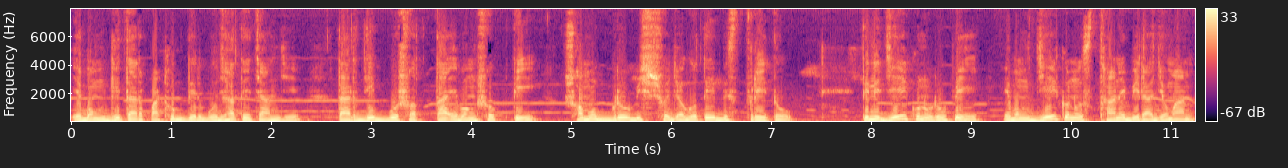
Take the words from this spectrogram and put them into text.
এবং গীতার পাঠকদের বোঝাতে চান যে তার দিব্য সত্তা এবং শক্তি সমগ্র বিশ্ব জগতে বিস্তৃত। তিনি যে কোনো রূপে এবং যে কোনো স্থানে বিরাজমান।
